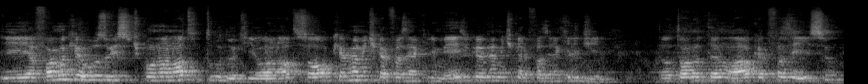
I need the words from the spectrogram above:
E a forma que eu uso isso, tipo, eu não anoto tudo aqui, eu anoto só o que eu realmente quero fazer naquele mês e o que eu realmente quero fazer naquele dia. Então eu estou anotando lá, eu quero fazer isso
